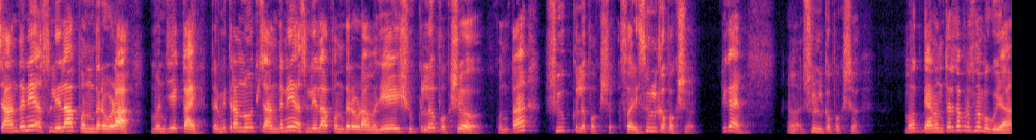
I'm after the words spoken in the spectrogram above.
चांदणे असलेला पंधरवडा. म्हणजे काय? तर मित्रांनो चांदणे असलेला पंधरवडा म्हणजे शुक्ल पक्ष. कोणता? शुक्ल पक्ष. सॉरी शुल्क पक्ष. ठीक आहे? शुल्क पक्ष. मग त्यानंतरचा प्रश्न बघूया.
